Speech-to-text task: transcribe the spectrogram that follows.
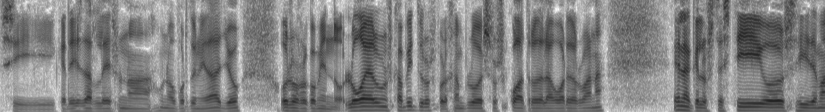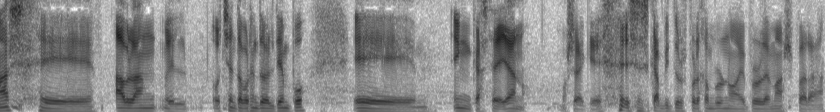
si queréis darles una, oportunidad, yo os lo recomiendo. Luego hay algunos capítulos, por ejemplo, esos cuatro de la Guardia Urbana, en la que los testigos y demás eh, hablan el 80% del tiempo en castellano o sea que esos capítulos, por ejemplo, no hay problemas para.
